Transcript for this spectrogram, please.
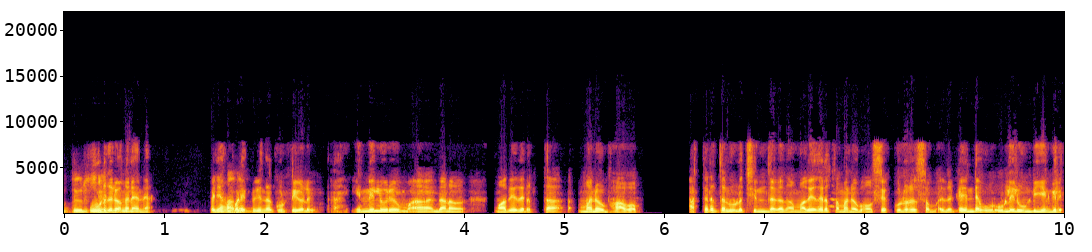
തീർച്ചയായും. കൂടുതലും അങ്ങനെ തന്നെ. ഇപ്പൊ ഞാൻ പഠിപ്പിക്കുന്ന കുട്ടികൾ എന്നിൽ ഒരു എന്താണ് മതേതരത്വ മനോഭാവം അത്തരത്തിലുള്ള ചിന്തകത മതേതരത്വ മനോഭാവം സെക്കുലറിസം ഇതൊക്കെ എന്റെ ഉള്ളിൽ ഉണ്ടെങ്കിൽ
